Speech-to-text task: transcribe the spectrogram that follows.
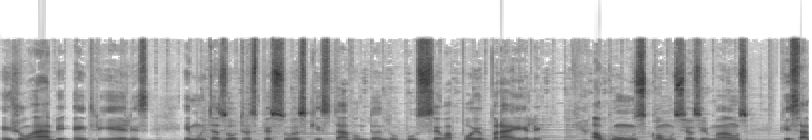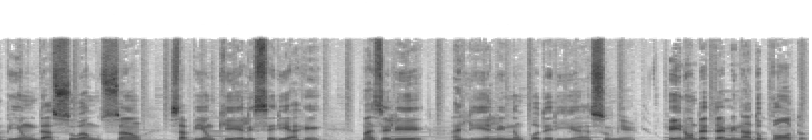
e Joabe entre eles, e muitas outras pessoas que estavam dando o seu apoio para ele. Alguns, como seus irmãos, que sabiam da sua unção, sabiam que ele seria rei, mas ele ali ele não poderia assumir. E num determinado ponto,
